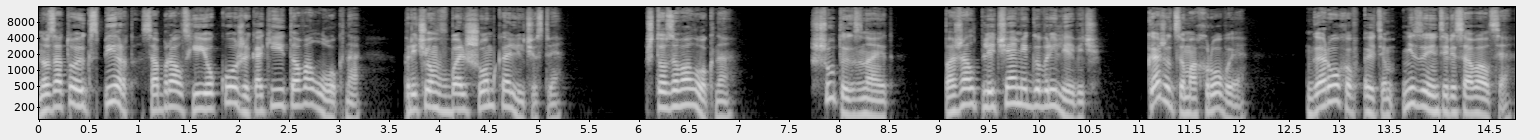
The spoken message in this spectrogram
Но зато эксперт собрал с ее кожи какие-то волокна, причем в большом количестве. Что за волокна? Шут их знает. Пожал плечами Гаврилевич. Кажется, махровые. Горохов этим не заинтересовался.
